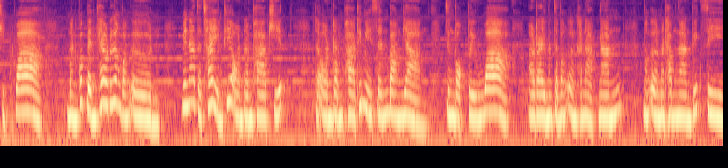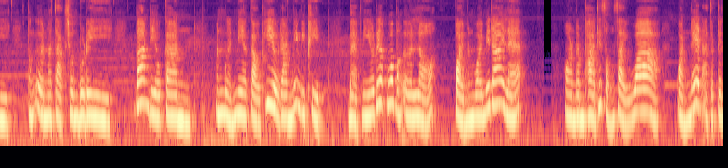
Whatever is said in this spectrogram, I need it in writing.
คิดว่ามันก็เป็นแค่เรื่องบังเอิญ ไม่น่าจะใช่อย่างที่ออนรำพาคิด แต่ออนรำพาที่มีเซนต์บางอย่าง จึงบอกไปว่า อะไรมันจะบังเอิญขนาดนั้น บังเอิญมาทำงานบิ๊กซี บังเอิญมาจากชนบุรี บ้านเดียวกัน มันเหมือนเมียเก่าพี่รันไม่มีผิด แบบนี้เรียกว่าบังเอิญเหรอ ปล่อยมันไว้ไม่ได้แล้วออนรำพาที่สงสัยว่าขวัญเนตรอาจจะเป็น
